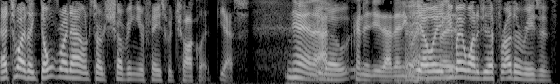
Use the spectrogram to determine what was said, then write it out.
That's why it's like, don't run out and start shoving your face with chocolate. Yes. Yeah, you I'm going to do that anyway. Yeah, well, you might want to do that for other reasons.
